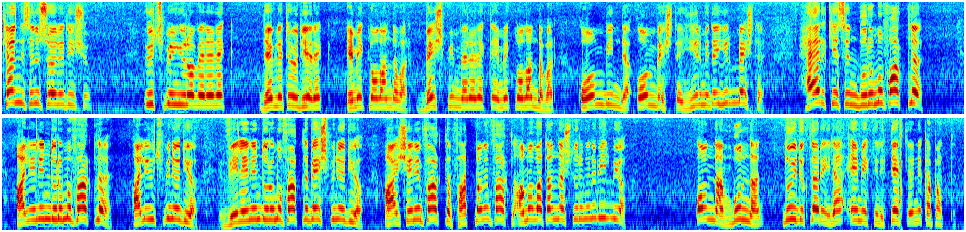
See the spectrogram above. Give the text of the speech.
Kendisinin söylediği şu. 3 bin euro vererek devlete ödeyerek emekli olan da var. 5 bin vererek de emekli olan da var. 10 binde, 15'te, 20'de, 25'te. Herkesin durumu farklı. Ali'nin durumu farklı. Ali 3 bin ödüyor. Veli'nin durumu farklı 5 bin ödüyor. Ayşe'nin farklı, Fatma'nın farklı ama vatandaş durumunu bilmiyor. Ondan bundan duyduklarıyla emeklilik defterini kapattı.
